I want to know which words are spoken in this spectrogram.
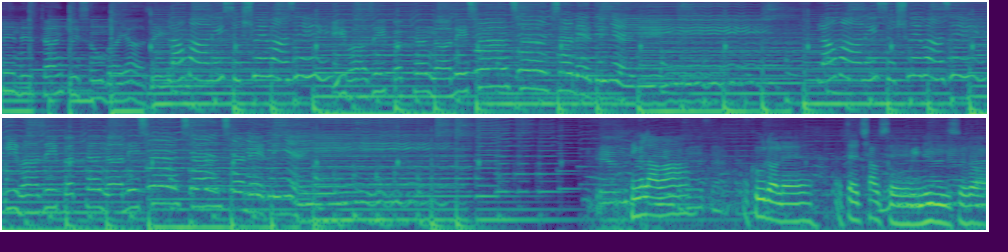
စ်စင်းနဲ့တိုင်းတွေ့ဆုံပါရစေလောင်းပါလေးဆူရွှဲပါစေဤပါစေပပန်းကနေချမ်းချမ်းချမ်းတဲ့တင်ညာရဲ့လောင်းပါလေးဆူရွှဲပါစေဤပါစေပပန်းကနေချမ်းချမ်းချမ်းတဲ့တင်ညာရဲ့။မင်္ဂလာပါအခုတော့လဲအသက်60နီးပြီဆိုတော့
